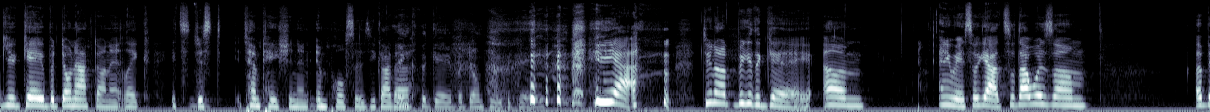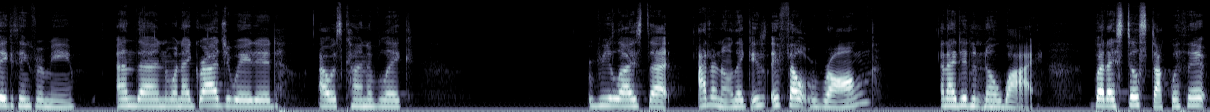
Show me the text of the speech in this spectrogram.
you're gay, but don't act on it. Like it's just temptation and impulses. You gotta Think the gay, but don't be the gay. yeah. Do not be the gay. Um anyway, so yeah, so that was um a big thing for me. And then when I graduated, I was kind of like realized that I don't know, like it, it felt wrong and I didn't know why. But I still stuck with it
